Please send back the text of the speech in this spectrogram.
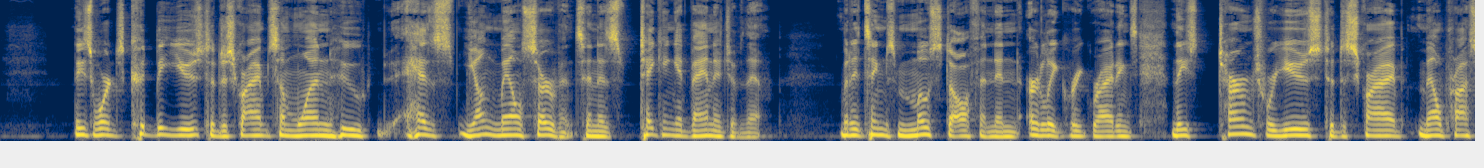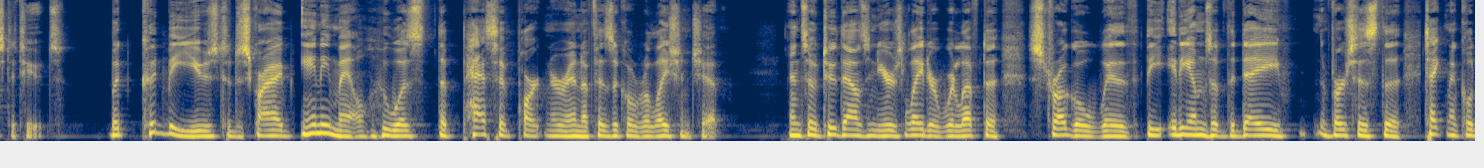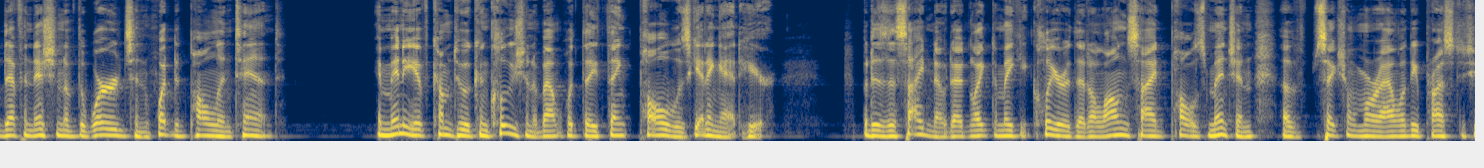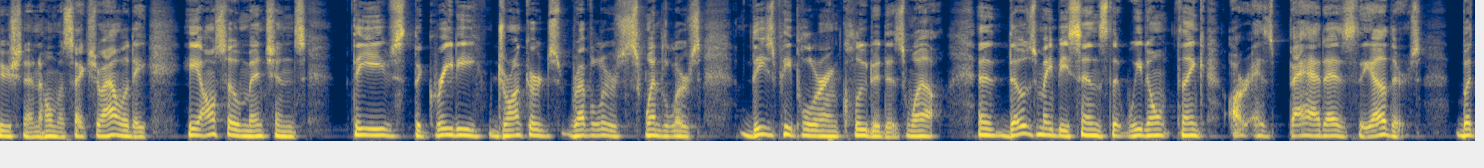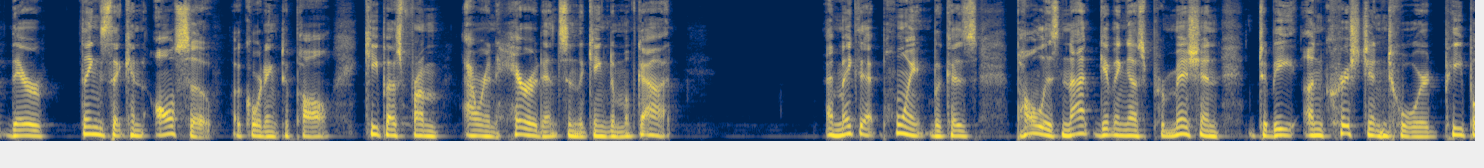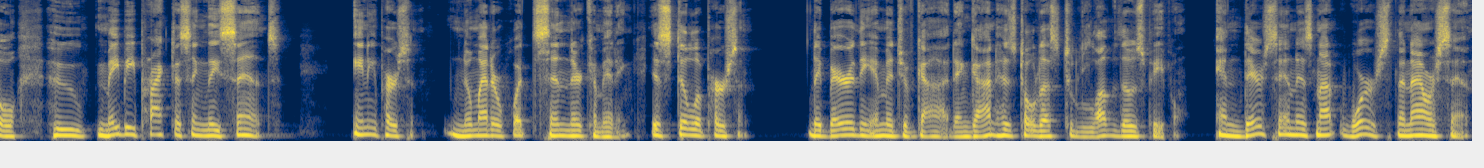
These words could be used to describe someone who has young male servants and is taking advantage of them. But it seems most often in early Greek writings, these terms were used to describe male prostitutes, but could be used to describe any male who was the passive partner in a physical relationship. And so 2000 years later, we're left to struggle with the idioms of the day versus the technical definition of the words and what did Paul intend. And many have come to a conclusion about what they think Paul was getting at here. But as a side note, I'd like to make it clear that alongside Paul's mention of sexual morality, prostitution, and homosexuality, he also mentions thieves, the greedy, drunkards, revelers, swindlers, these people are included as well. And those may be sins that we don't think are as bad as the others, but they're things that can also, according to Paul, keep us from our inheritance in the kingdom of God. I make that point because Paul is not giving us permission to be unchristian toward people who may be practicing these sins. Any person, no matter what sin they're committing, is still a person. They bear the image of God, and God has told us to love those people. And their sin is not worse than our sin.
